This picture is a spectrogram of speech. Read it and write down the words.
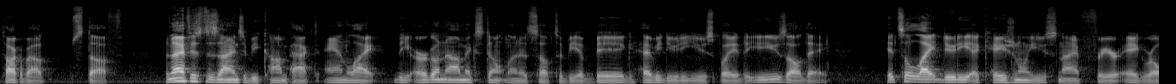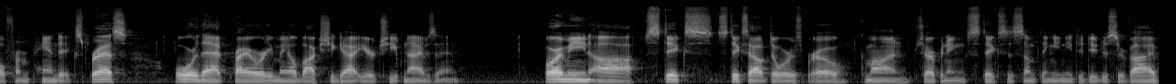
talk about stuff. The knife is designed to be compact and light. The ergonomics don't lend itself to be a big, heavy-duty use blade that you use all day. It's a light-duty, occasional use knife for your egg roll from Panda Express or that priority mailbox you got your cheap knives in. Or I mean, uh, sticks, sticks outdoors, bro. Come on, sharpening sticks is something you need to do to survive.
